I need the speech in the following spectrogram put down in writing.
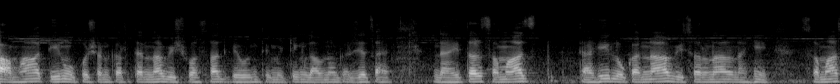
आम्हा तीन उपोषणकर्त्यांना विश्वासात घेऊन ते मीटिंग लावणं गरजेचं आहे. नाहीतर समाज त्याही लोकांना विसरणार नाही. समाज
